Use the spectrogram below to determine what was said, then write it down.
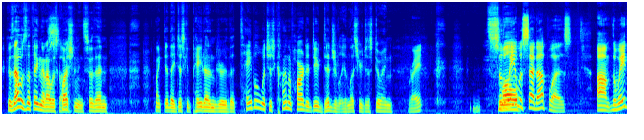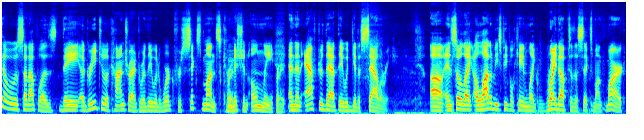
Because that was the thing that I was So- questioning. So then, like, did they just get paid under the table, which is kind of hard to do digitally unless you're just doing right? So the way it was set up was, um, the way that it was set up was they agreed to a contract where they would work for six months, commission only, Right. and then after that they would get a salary. Uh, and so, like a lot of these people came like right up to the six month mark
